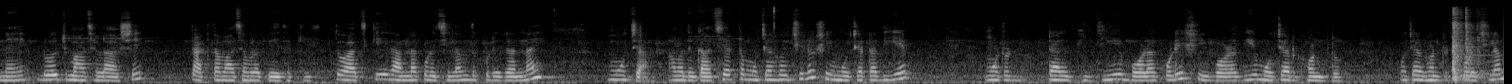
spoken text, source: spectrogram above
নেয়। রোজ মাছালা আসে। টাটকা মাছ আমরা পেয়ে থাকি। তো আজকে রান্না করেছিলাম দুপুরের রান্নায় মোচা। আমাদের গাছে একটা মোচা হয়েছিল। সেই মোচাটা দিয়ে মটর ডাল ভিজিয়ে বড়া করে সেই বড়া দিয়ে মোচার ঘন্ট মোচার ঘন্টটা করেছিলাম।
